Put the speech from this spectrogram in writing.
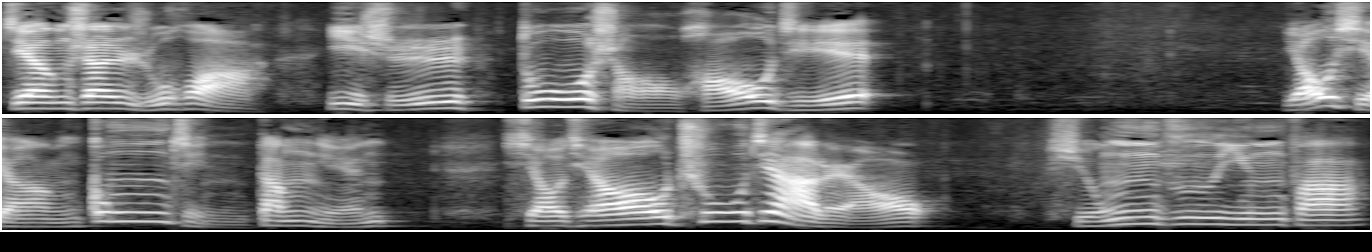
江山如画，一时多少豪杰。遥想公瑾当年，小乔出嫁了，雄姿英发，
